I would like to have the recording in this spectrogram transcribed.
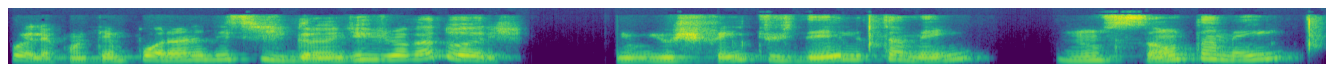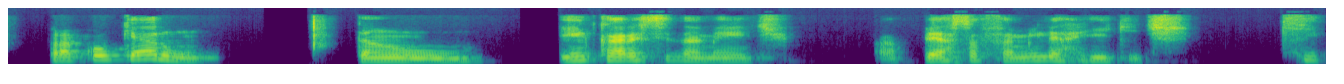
Pô, ele é contemporâneo desses grandes jogadores. E, e os feitos dele também não são também para qualquer um. Então, encarecidamente, peço à família Ricketts que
